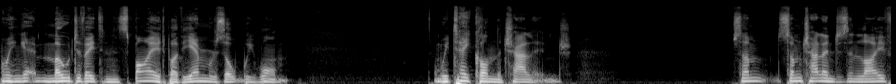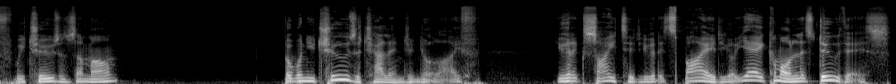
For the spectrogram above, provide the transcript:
We can get motivated and inspired by the end result we want. And we take on the challenge. Some some challenges in life we choose and some aren't. But when you choose a challenge in your life, you get excited, you get inspired, you go, yeah, come on, let's do this.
